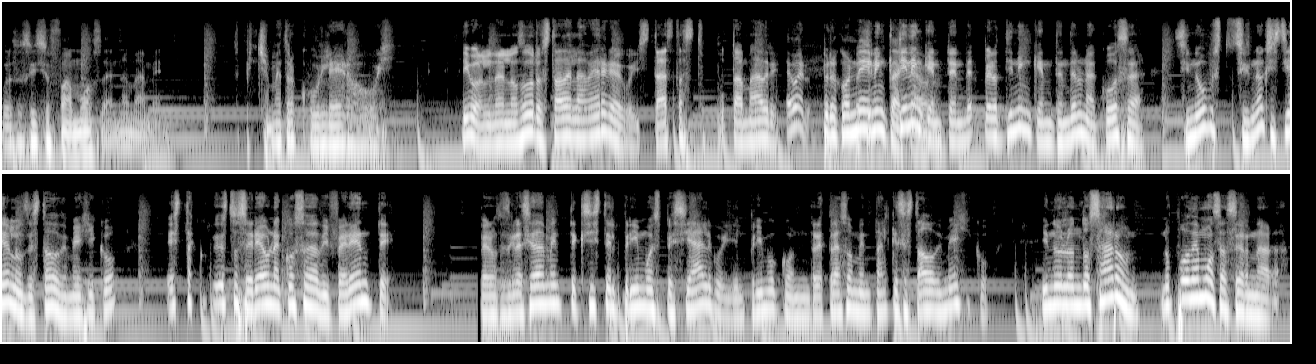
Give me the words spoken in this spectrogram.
Por eso se hizo famosa, no mames. Pinche metro culero, güey. Digo, nosotros está de la verga, güey. Está hasta tu puta madre. Eh, bueno, pero Pero conecta, tienen, tienen que entender, pero tienen que entender una cosa. Si no, si no existieran los de Estado de México, esta, esto sería una cosa diferente. Pero desgraciadamente existe el primo especial, güey, el primo con retraso mental que es Estado de México. Y nos lo endosaron. No podemos hacer nada.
